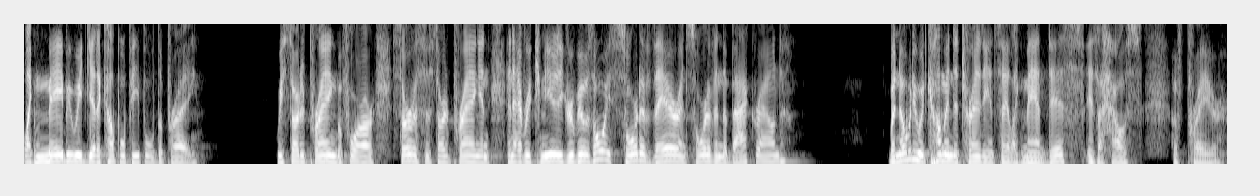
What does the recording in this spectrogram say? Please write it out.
Like maybe we'd get a couple people to pray. We started praying before our services started praying in, in every community group. It was always sort of there and sort of in the background. But nobody would come into Trinity and say, like, man, this is a house of prayer.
